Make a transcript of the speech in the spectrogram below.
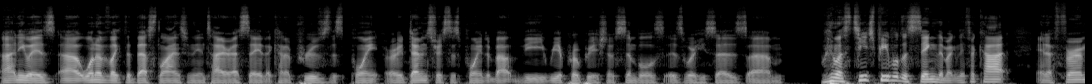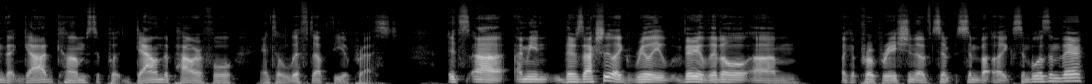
anyways, one of like the best lines from the entire essay that kind of proves this point or demonstrates this point about the reappropriation of symbols is where he says. Um, we must teach people to sing the Magnificat and affirm that God comes to put down the powerful and to lift up the oppressed. It's, uh, I mean, there's actually like really very little, um, like appropriation of sim- like symbolism there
